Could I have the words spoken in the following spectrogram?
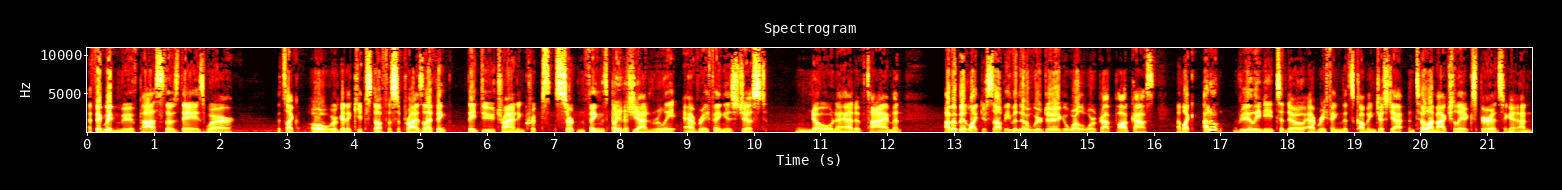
I think we've moved past those days where it's like, oh, we're going to keep stuff a surprise. And I think they do try and encrypt certain things, but generally everything is just known ahead of time. And I'm a bit like yourself, even though we're doing a World of Warcraft podcast. I'm like, I don't really need to know everything that's coming just yet until I'm actually experiencing it. And,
